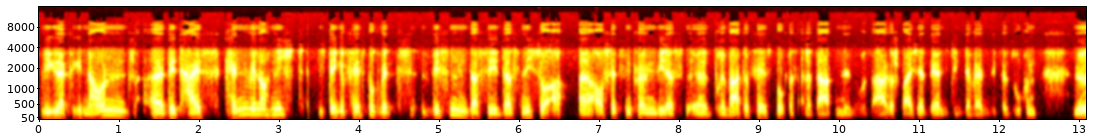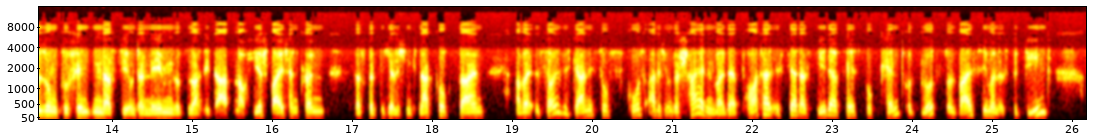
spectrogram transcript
Wie gesagt, die genauen äh, Details kennen wir noch nicht. Ich denke, Facebook wird wissen, dass sie das nicht so äh, aufsetzen können wie das äh, private Facebook, dass alle Daten in den USA gespeichert werden. Ich denke, da werden sie versuchen, Lösungen zu finden, dass die Unternehmen sozusagen die Daten auch hier speichern können. Das wird sicherlich ein Knackpunkt sein. Aber es soll sich gar nicht so großartig unterscheiden, weil der Vorteil ist ja, dass jeder Facebook kennt und nutzt und weiß, wie man es bedient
